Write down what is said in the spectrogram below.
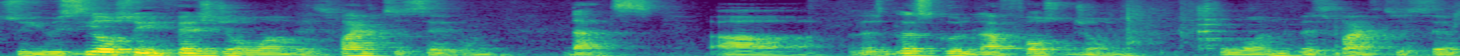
So you see also in First John 1, verse 5 to 7, that uh, let's, let's go to that first John 1, verse 5 to 7.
